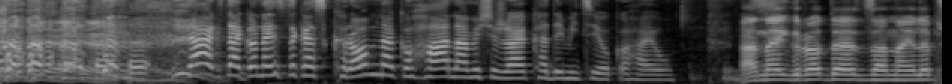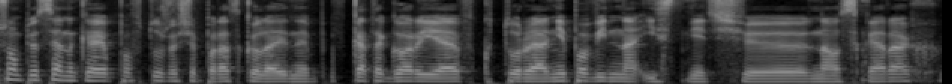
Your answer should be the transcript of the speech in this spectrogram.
tak, tak, ona jest taka skromna, kochana, myślę, że akademicy ją kochają. Więc... A nagrodę za najlepszą piosenkę, powtórzę się po raz kolejny, w kategorię, w która nie powinna istnieć e, na Oscarach,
